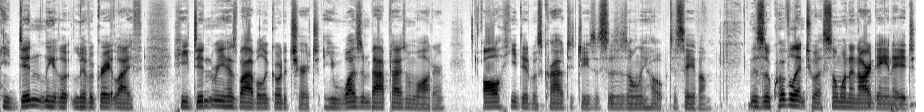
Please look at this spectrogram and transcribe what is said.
He didn't live a great life. He didn't read his Bible or go to church. He wasn't baptized in water. All he did was cry out to Jesus as his only hope to save him. This is equivalent to a, someone in our day and age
